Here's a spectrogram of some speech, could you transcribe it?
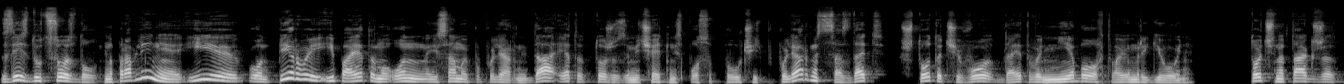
здесь Дуд создал направление, и он первый, и поэтому он и самый популярный. Да, это тоже замечательный способ получить популярность, создать что-то, чего до этого не было в твоем регионе. Точно так же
